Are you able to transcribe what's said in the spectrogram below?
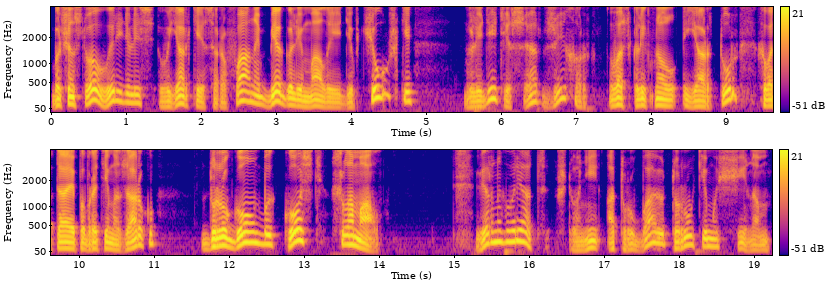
Большинство вырядились в яркие сарафаны, бегали малые девчушки. «Глядите, сэр Джихар!» — воскликнул Яртур, хватая побратима за руку. «Другом бы кость сломал!» Верно говорят, что они отрубают руки мужчинам.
